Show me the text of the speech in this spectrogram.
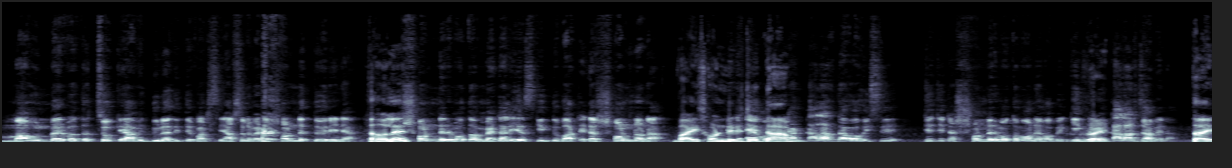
মামুন ভাইয়ের মতো চোখে আমি দুলা দিতে পারছি। আসলে এটা স্বর্ণের তৈরি না। তাহলে? স্বর্ণের মতো মেটালিয়াস কিন্তু বাট এটা স্বর্ণ না। ভাই স্বর্ণের যে দাম। কালার দেওয়া হয়েছে যে যেটা স্বর্ণের মতো মনে হবে কিন্তু কালার যাবে না। তাই?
